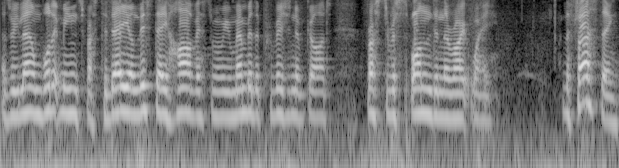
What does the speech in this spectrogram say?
as we learn what it means for us today on this day, harvest, when we remember the provision of God, for us to respond in the right way. The first thing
